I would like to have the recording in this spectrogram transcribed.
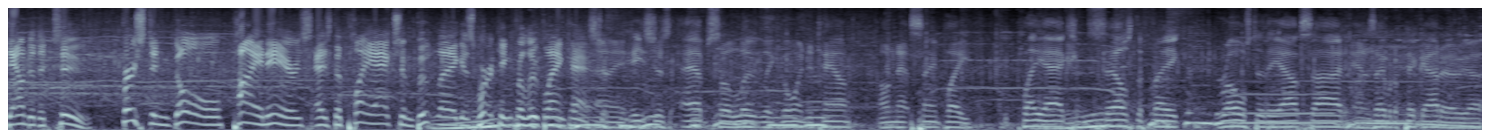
down to the two. First and goal, Pioneers, as the play action bootleg is working for Luke Lancaster. I mean, he's just absolutely going to town on that same play. Play action, sells the fake, rolls to the outside, and is able to pick out a uh,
